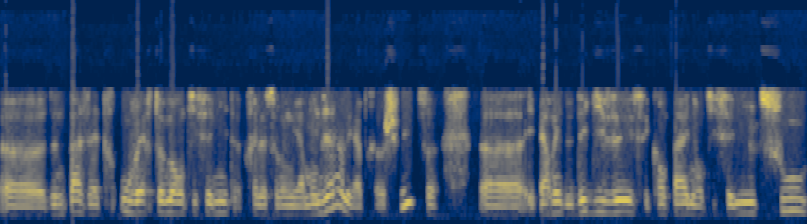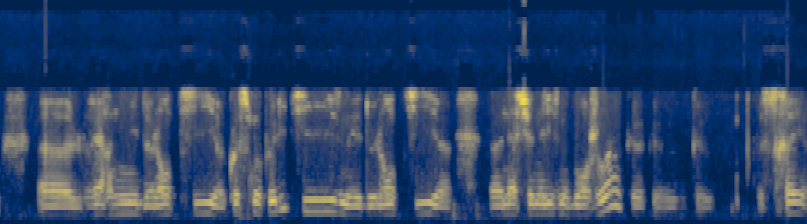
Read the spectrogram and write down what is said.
de ne pas être ouvertement antisémite après la Seconde Guerre mondiale et après Auschwitz, et permet de déguiser ces campagnes antisémites sous le vernis de l'anti-cosmopolitisme et de l'anti-nationalisme bourgeois que, que, que serait,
